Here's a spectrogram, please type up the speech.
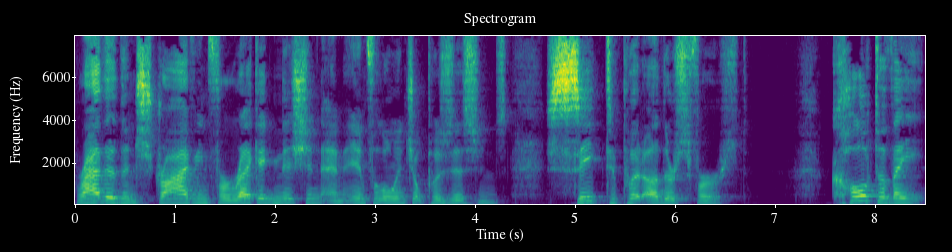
Rather than striving for recognition and influential positions, seek to put others first. Cultivate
